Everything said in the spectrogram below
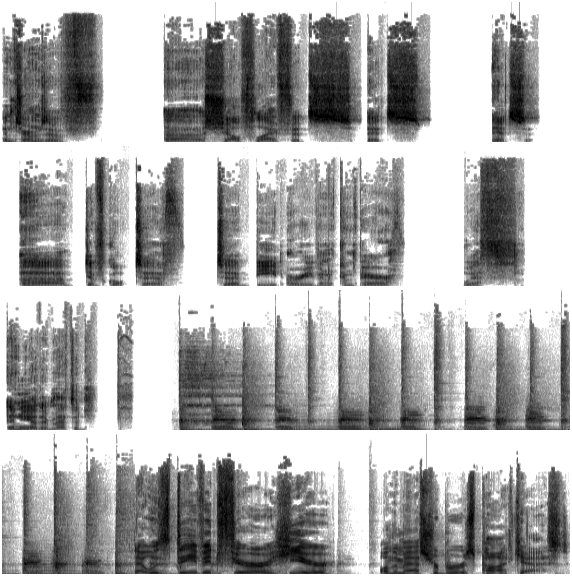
in terms of uh, shelf life, it's it's it's uh, difficult to to beat or even compare with any other method. That was David Fuhrer here on the Master Brewers podcast.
